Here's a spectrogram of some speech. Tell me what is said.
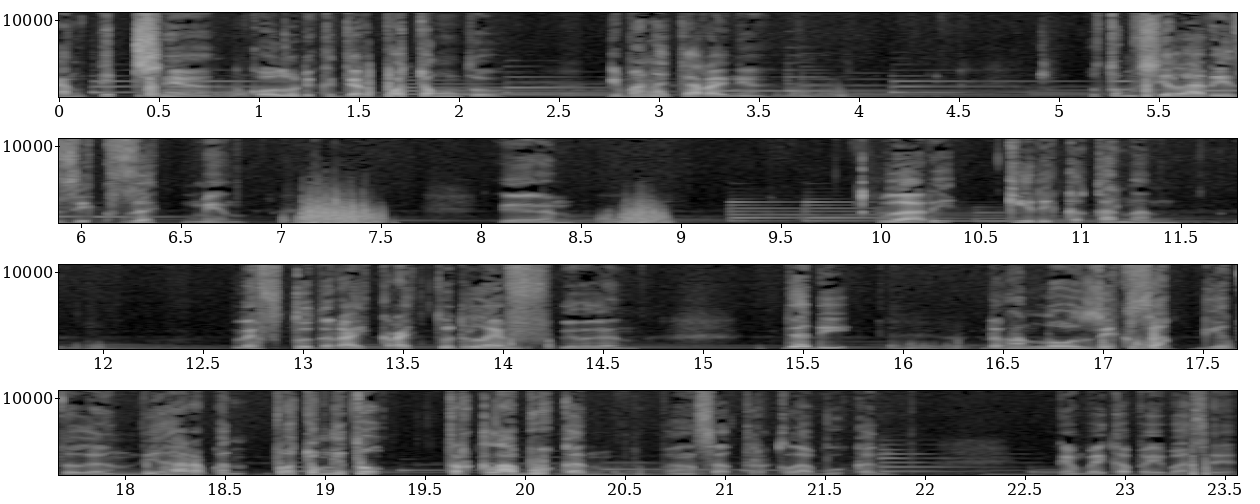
and tipsnya kalau lu dikejar pocong tuh. Gimana caranya lu tuh mesti lari zigzag men. Ya kan? Lu lari kiri ke kanan. Left to the right right to the left gitu kan. Jadi dengan lu zigzag gitu kan diharapkan pocong itu terkelabuhkan bangsa terkelabuhkan yang baik apa ya bahasanya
